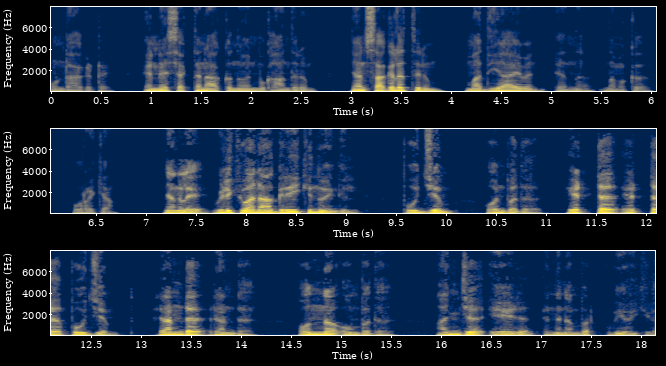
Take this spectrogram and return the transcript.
ഉണ്ടാകട്ടെ. എന്നെ ശക്തനാക്കുന്നവൻ മുഖാന്തരം ഞാൻ സകലത്തിനും മതിയായവൻ എന്ന് നമുക്ക് ഉറയ്ക്കാം. ഞങ്ങളെ വിളിക്കുവാൻ ആഗ്രഹിക്കുന്നുവെങ്കിൽ പൂജ്യം ഒൻപത് എട്ട് എട്ട് പൂജ്യം രണ്ട് രണ്ട് ഒന്ന് ഒമ്പത് അഞ്ച് ഏഴ് എന്ന നമ്പർ ഉപയോഗിക്കുക.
